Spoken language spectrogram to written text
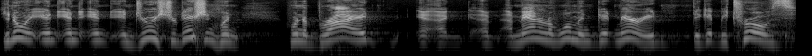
You know, in, in, in, in Jewish tradition, when, when a bride, a, a, a man and a woman get married, they get betrothed,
